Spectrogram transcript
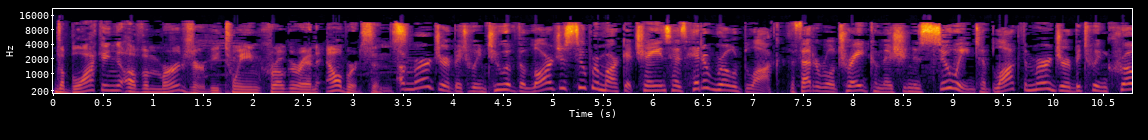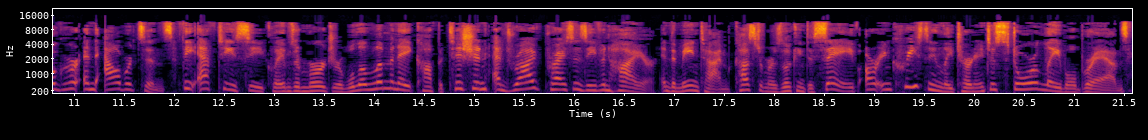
the blocking of a merger between Kroger and Albertsons. A merger between two of the largest supermarket chains has hit a roadblock. The Federal Trade Commission is suing to block the merger between Kroger and Albertsons. The FTC claims a merger will eliminate competition and drive prices even higher. In the meantime, customers looking to save are increasingly turning to store label brands.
